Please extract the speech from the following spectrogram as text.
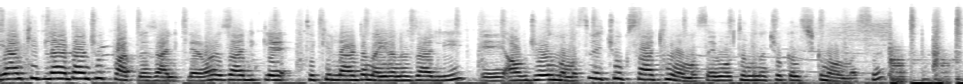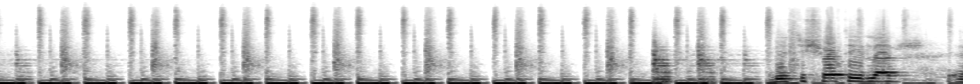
Diğer kedilerden çok farklı özellikleri var. Özellikle tekirlerden ayıran özelliği e, avcı olmaması ve çok sakin olması, ev ortamına çok alışkın olması. British Shorthair'lar e,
